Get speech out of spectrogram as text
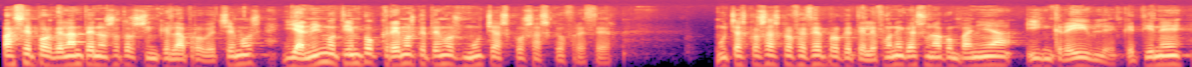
pase por delante de nosotros sin que la aprovechemos y al mismo tiempo creemos que tenemos muchas cosas que ofrecer. Muchas cosas que ofrecer porque Telefónica es una compañía increíble, que tiene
